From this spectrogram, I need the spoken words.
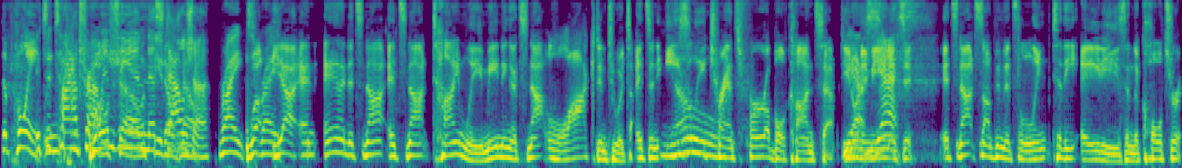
the point. it's a time have travel whimsy show. and if you don't know. nostalgia. Right, well, right. yeah, and and it's not it's not timely, meaning it's not locked into a. T- it's an easily No. transferable concept. You know what I mean? Yes. It's it's not something that's linked to the '80s and the culture.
